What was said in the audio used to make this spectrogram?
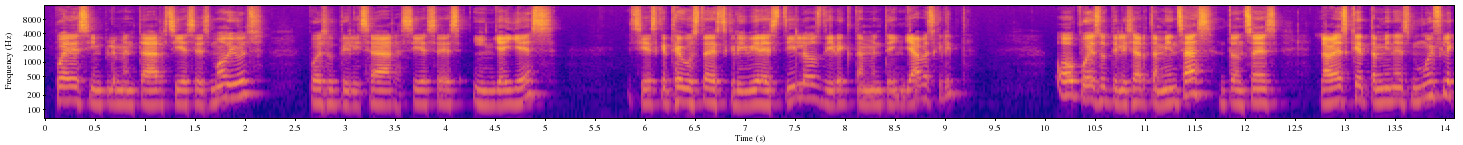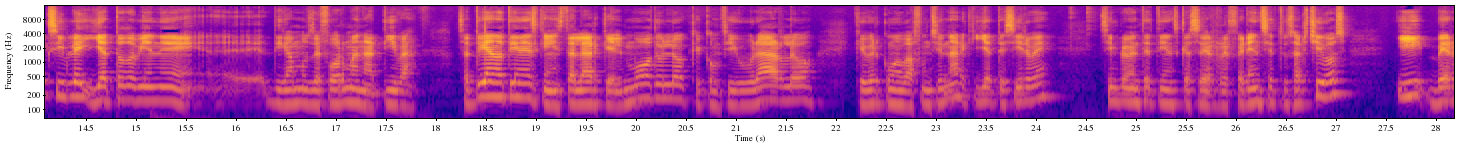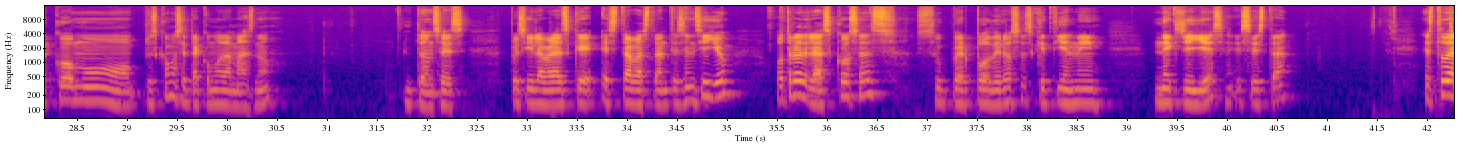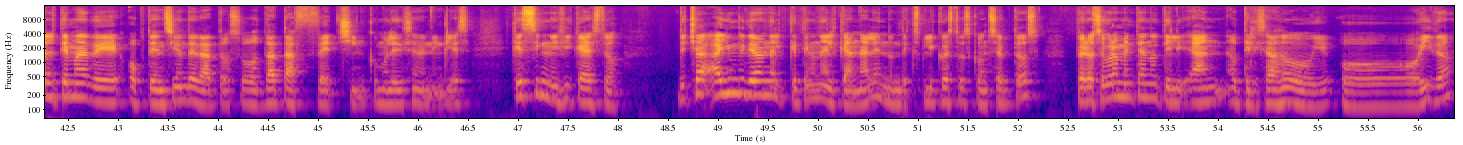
Puedes implementar CSS modules, puedes utilizar CSS in JS, si es que te gusta escribir estilos directamente en JavaScript. O puedes utilizar también SAS. Entonces, la verdad es que también es muy flexible y ya todo viene, eh, digamos, de forma nativa. O sea, tú ya no tienes que instalar que el módulo, que configurarlo, que ver cómo va a funcionar. Aquí ya te sirve Simplemente tienes que hacer referencia a tus archivos y ver cómo, pues cómo se te acomoda más, ¿no? Entonces, pues sí, la verdad es que está bastante sencillo. Otra de las cosas súper poderosas que tiene Next.js, es esta. Es todo el tema de obtención de datos o data fetching, como le dicen en inglés. ¿Qué significa esto? De hecho, hay un video en el que tengo en el canal en donde explico estos conceptos, pero seguramente han, utilizado o oído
